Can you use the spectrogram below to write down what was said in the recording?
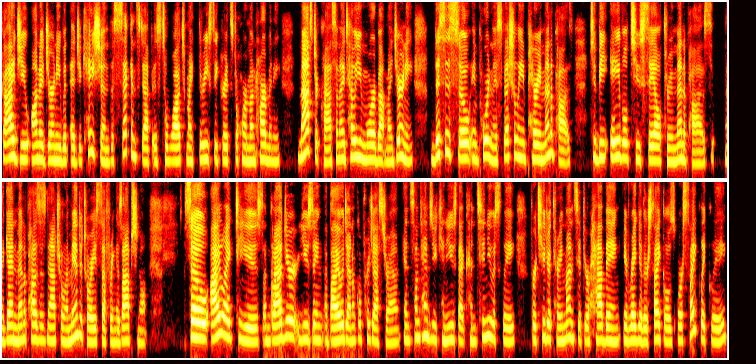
guide you on a journey with education. The second step is to watch my Three Secrets to Hormone Harmony masterclass. And I tell you more about my journey. This is so important, especially in perimenopause, to be able to sail through menopause. Again, menopause is natural and mandatory, suffering is optional. So I like to use, I'm glad you're using a bioidentical progesterone. And sometimes you can use that continuously for two to three months if you're having irregular cycles or cyclically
